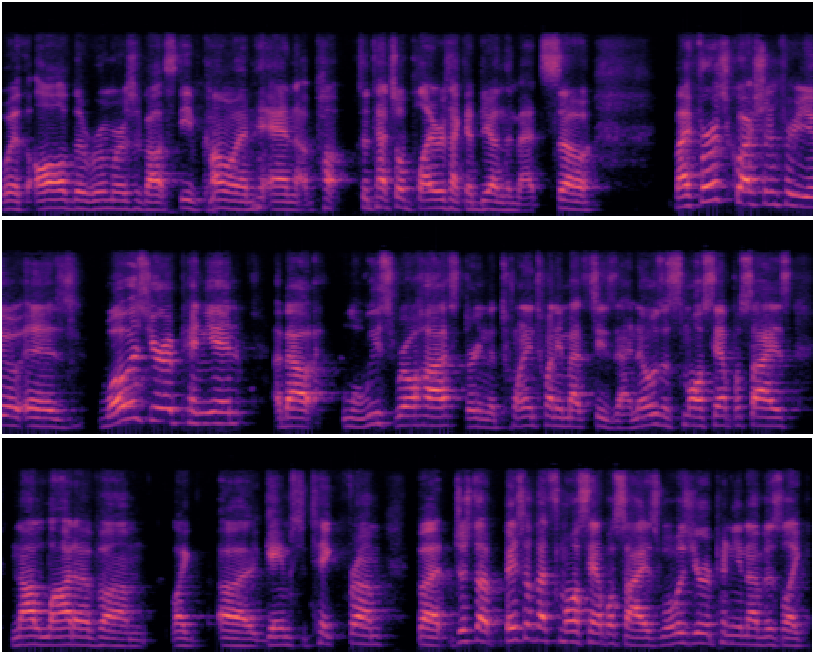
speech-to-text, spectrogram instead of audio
with all the rumors about Steve Cohen and potential players that could be on the Mets. So, my first question for you is What was your opinion about Luis Rojas during the 2020 Mets season? I know it was a small sample size, not a lot of um, like uh, games to take from, but just based off that small sample size, what was your opinion of his like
